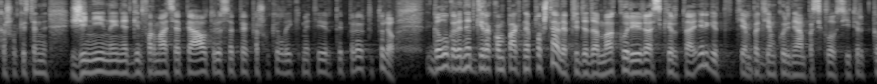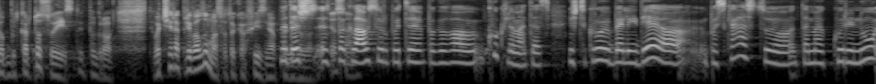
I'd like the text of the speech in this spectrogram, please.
kažkokius ten žinynai, netgi informacija apie autorius, apie kažkokį laikmetį ir taip toliau. Ir taip toliau. Galų galia netgi yra kompaktinė plokštelė pridedama, kuri yra skirta irgi tiem patiem kūriniam pasiklausyti ir galbūt kartu su jais tai pagroti. Tai va čia yra privalumas tokio fizinio. Bet aš paklausiu ir pati pagalvojau, kuklinatės. Iš iš tikrųjų be leidėjo paskestų tame kūrinių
